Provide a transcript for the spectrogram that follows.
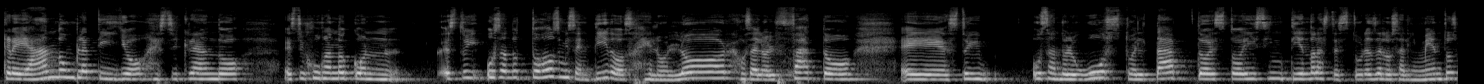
creando un platillo, estoy creando, estoy jugando con estoy usando todos mis sentidos, el olor, o sea, el olfato, eh, estoy usando el gusto, el tacto, estoy sintiendo las texturas de los alimentos,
